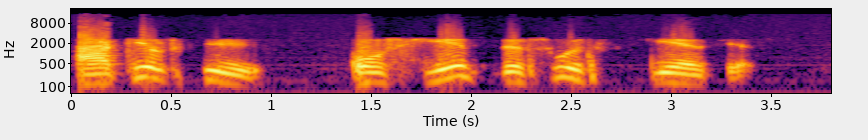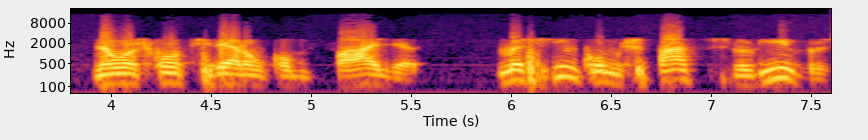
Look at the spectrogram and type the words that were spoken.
Há aqueles que, conscientes das suas deficiências, não as consideram como falhas, mas sim como espaços livres,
